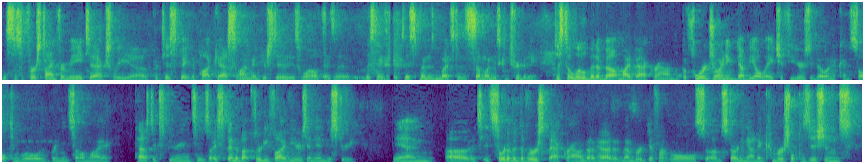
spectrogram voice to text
This is the first time for me to actually uh, participate in a podcast, so I'm interested as well as a listening as a participant as much as someone who's contributing. Just a little bit about my background. Before joining WLH a few years ago in a consulting role, and bringing some of my past experiences, I spent about 35 years in industry and uh, it's it's sort of a diverse background. I've had a number of different roles, um, starting out in commercial positions,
